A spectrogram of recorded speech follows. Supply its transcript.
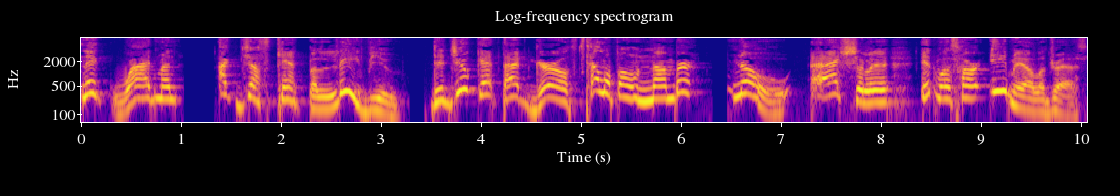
Nick Weidman, I just can't believe you. Did you get that girl's telephone number? No, actually, it was her email address,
